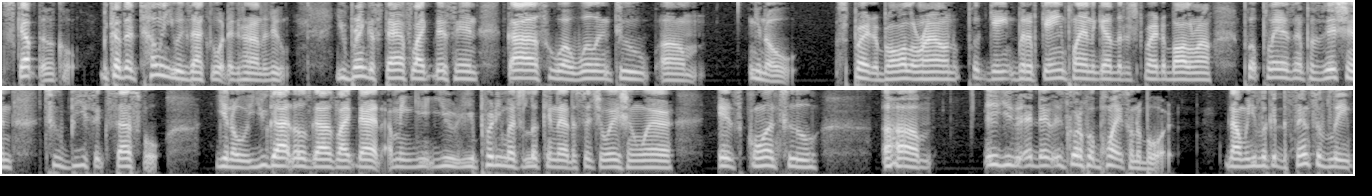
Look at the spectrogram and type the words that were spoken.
skeptical because they're telling you exactly what they're trying to do. You bring a staff like this in, guys who are willing to, um, you know, spread the ball around, put game, put a game plan together to spread the ball around, put players in position to be successful. You know, you got those guys like that. I mean, you, you you're pretty much looking at a situation where it's going to, um, it's going to put points on the board. Now, when you look at defensively,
